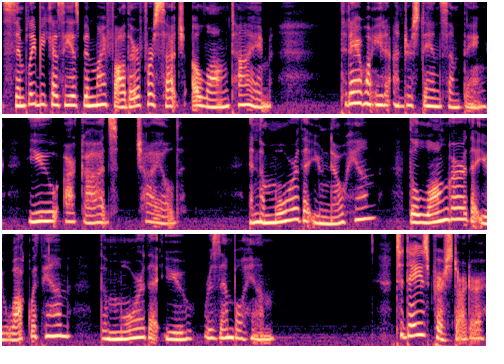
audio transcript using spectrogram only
simply because he has been my father for such a long time. Today, I want you to understand something. You are God's child. And the more that you know Him, the longer that you walk with Him, the more that you resemble Him. Today's prayer starter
